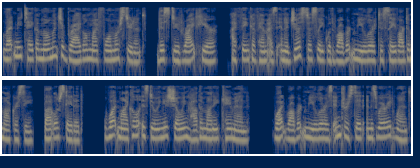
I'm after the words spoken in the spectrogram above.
Let me take a moment to brag on my former student, this dude right here, I think of him as in a Justice League with Robert Mueller to save our democracy, Butler stated. What Michael is doing is showing how the money came in. What Robert Mueller is interested in is where it went,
